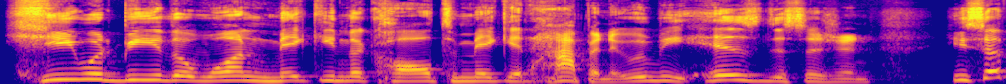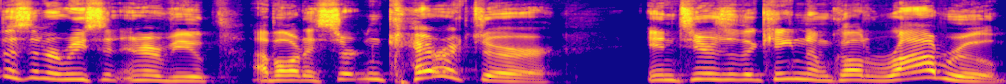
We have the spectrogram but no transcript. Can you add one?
he would be the one making the call to make it happen. It would be his decision. He said this in a recent interview about a certain character in Tears of the Kingdom called Rauru.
